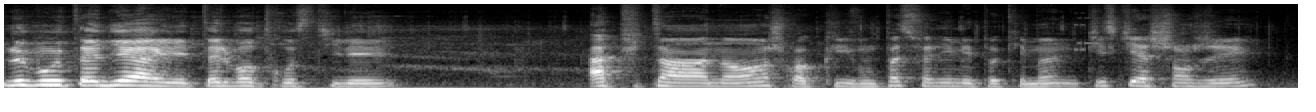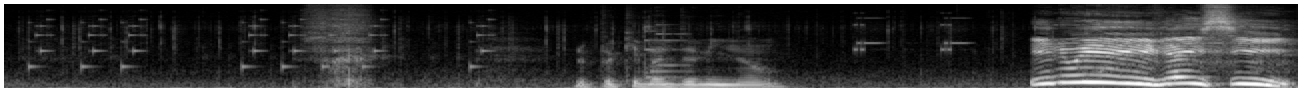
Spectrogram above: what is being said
Le montagnard, il est tellement trop stylé. Ah putain, non, je crois qu'ils vont pas soigner mes Pokémon. Qu'est-ce qui a changé? Le Pokémon dominant. Inouï, viens ici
